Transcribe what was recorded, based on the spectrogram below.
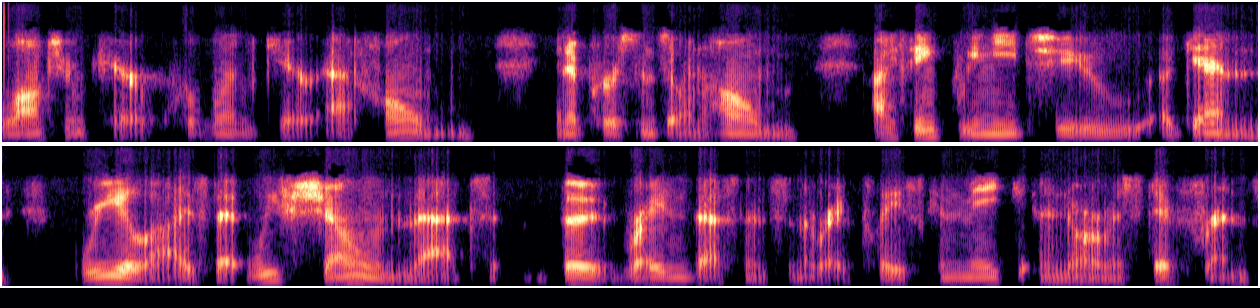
long-term care equivalent care at home in a person's own home i think we need to again realize that we've shown that the right investments in the right place can make an enormous difference.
